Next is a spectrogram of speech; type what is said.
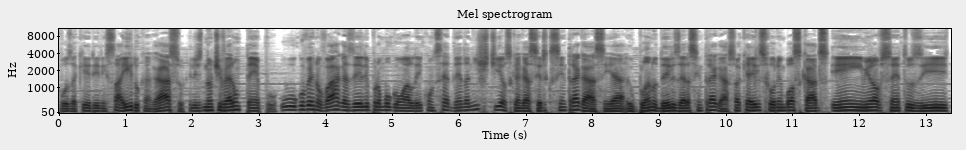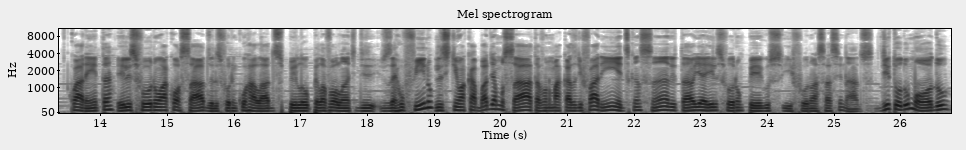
esposa quererem sair do cangaço, eles não tiveram tempo. O governo Vargas ele promulgou uma lei concedendo anistia aos cangaceiros que se entregassem. E a, o plano deles era se entregar. Só que aí eles foram emboscados em 1900 e 40, eles foram acossados, eles foram encurralados pelo, pela volante de José Rufino. Eles tinham acabado de almoçar, estavam numa casa de farinha, descansando e tal, e aí eles foram pegos e foram assassinados. De todo modo,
